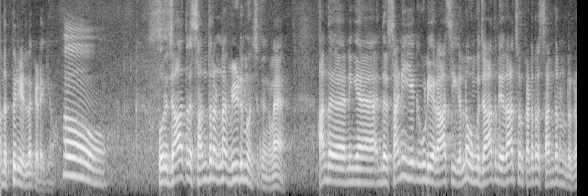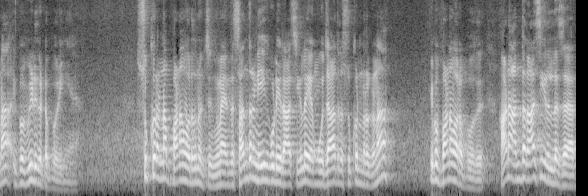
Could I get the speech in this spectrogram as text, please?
அந்த பீரியடில் கிடைக்கும். ஒரு ஜாதத்துல சந்திரன்னா வீடுன்னு வச்சுக்கோங்களேன். அந்த நீங்க இந்த சனி இயக்கக்கூடிய ராசிகள்ல உங்க ஜாதத்துல ஏதாச்சும் ஒரு கடத்துல சந்திரன் இருக்குன்னா இப்போ வீடு கட்ட போறீங்க. சுக்கிரன்னா பணம் வருதுன்னு வச்சுக்கோங்களேன். இந்த சந்திரன் இயக்கக்கூடிய ராசிகள்ல உங்க ஜாதத்துல சுக்கிரன் இருக்குன்னா இப்போ பணம் வரப்போகுது. ஆனா அந்த ராசிகள் இல்லை சார்.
